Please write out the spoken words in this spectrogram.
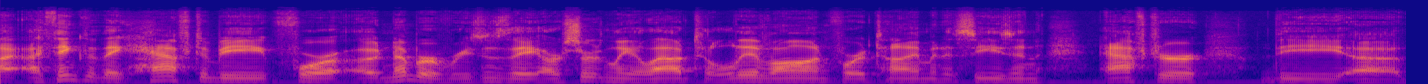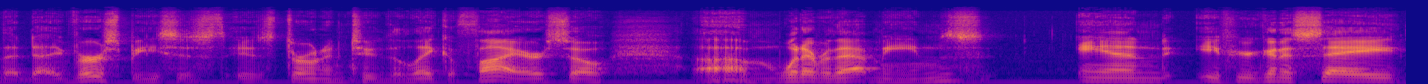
I think that they have to be for a number of reasons. They are certainly allowed to live on for a time in a season after the uh, the diverse beast is, is thrown into the lake of fire. So, um, whatever that means, and if you're going to say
